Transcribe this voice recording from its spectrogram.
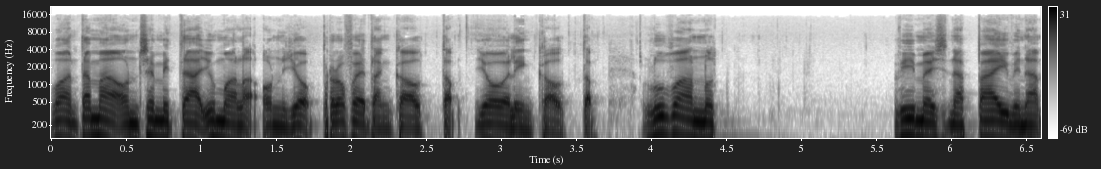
vaan tämä on se, mitä Jumala on jo profeetan kautta, Joelin kautta luvannut. Viimeisinä päivinä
